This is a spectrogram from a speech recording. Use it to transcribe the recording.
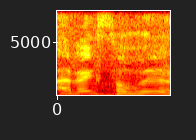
avec Sandrine.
